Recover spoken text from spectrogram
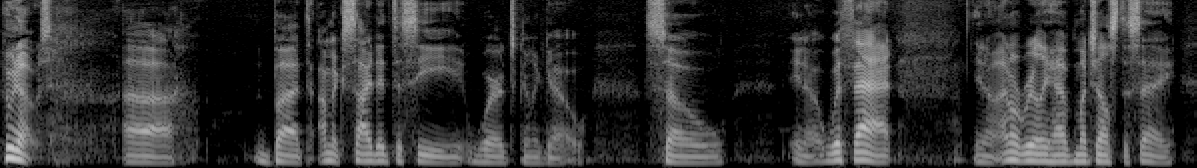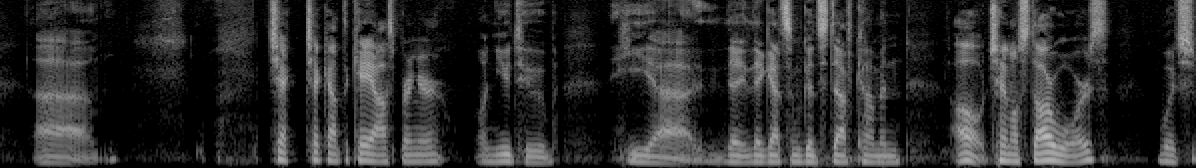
Who knows? Uh, but I'm excited to see where it's going to go. So, you know, with that, you know, I don't really have much else to say. Um, check check out the Chaos Bringer on YouTube. He uh, they they got some good stuff coming. Oh, Channel Star Wars, which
